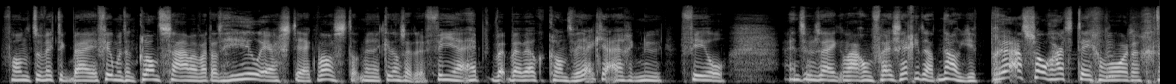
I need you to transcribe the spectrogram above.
van toen werkte ik bij veel met een klant samen waar dat heel erg sterk was. Dat mijn kinderen zeiden: vind je, heb, bij welke klant werk je eigenlijk nu veel? En toen zei ik, waarom zeg je dat? Nou, je praat zo hard tegenwoordig.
